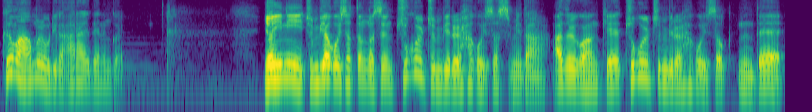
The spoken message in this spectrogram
그 마음을 우리가 알아야 되는 거예요. 여인이 준비하고 있었던 것은 죽을 준비를 하고 있었습니다. 아들과 함께 죽을 준비를 하고 있었는데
